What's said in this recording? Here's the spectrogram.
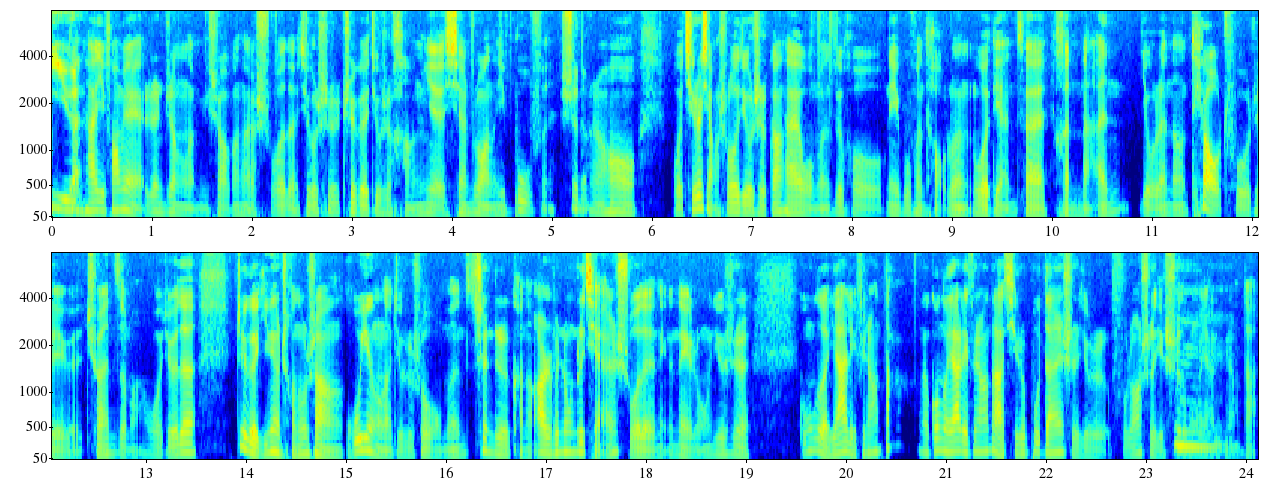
意愿但。它一方面也认证了米少刚才说的，就是这个就是行业现状的一部分。是的，然后我其实想说的，就是刚才我们最后那部分讨论落点在很难有人能跳出这个圈子嘛。我觉得这个一定程度上呼应了，就是说我们甚至可能二十分钟之前说的那个内容，就是工作压力非常大。那工作压力非常大，其实不单是就是服装设计师的工作压力非常大，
